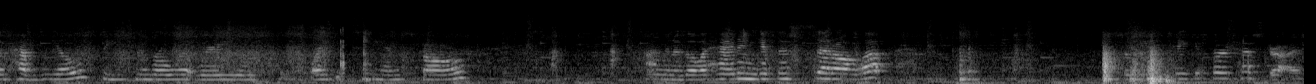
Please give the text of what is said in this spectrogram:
Does have wheels, so you can roll it where you would like it to be installed. I'm gonna go ahead and get this set all up so we can take it for a test drive.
